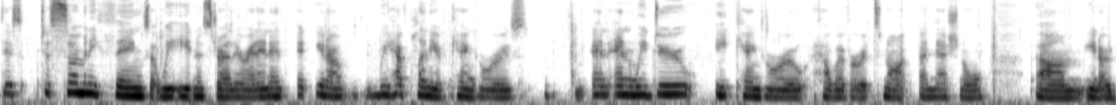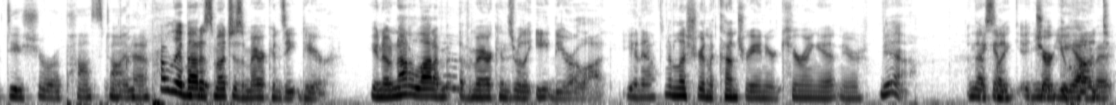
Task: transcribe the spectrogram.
there's just so many things that we eat in Australia, and, and it, it, you know we have plenty of kangaroos, and and we do eat kangaroo. However, it's not a national, um, you know, dish or a pastime. Okay. Probably about as much as Americans eat deer. You know, not a lot of, of Americans really eat deer a lot. You know. Unless you're in the country and you're curing it and you're Yeah. And that's like and you- jerky you out of it.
